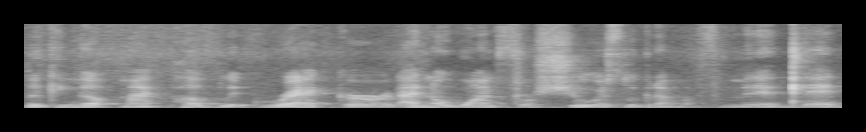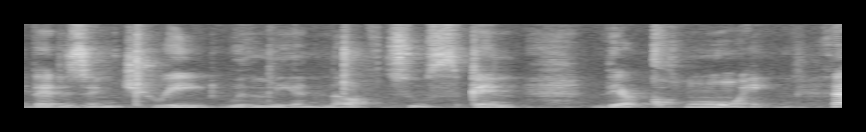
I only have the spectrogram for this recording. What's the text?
looking up my public record. I know one for sure is looking up my, that, that is intrigued with me enough to spend their coin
